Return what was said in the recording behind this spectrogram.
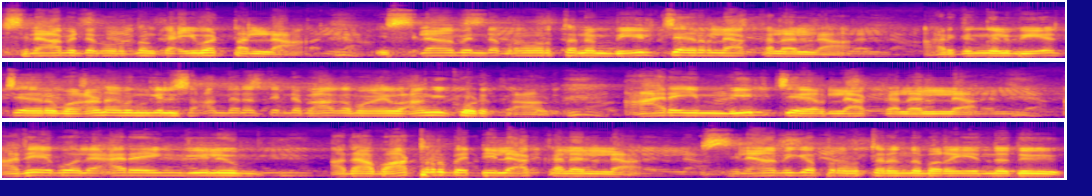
ഇസ്ലാമിന്റെ പ്രവർത്തനം കൈവട്ടല്ല. ഇസ്ലാമിന്റെ പ്രവർത്തനം വീൽ ചെയറിലാക്കലല്ല ആർക്കെങ്കിലും വീൽ ചെയർ വേണമെങ്കിൽ സാന്ത്വനത്തിന്റെ ഭാഗമായി വാങ്ങിക്കൊടുക്കാം. ആരെയും വീൽ ചെയറിലാക്കലല്ല അതേപോലെ ആരെങ്കിലും അതാ വാട്ടർ ബെഡിലാക്കലല്ല ഇസ്ലാമിക പ്രവർത്തനം എന്ന് പറയുന്നത്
